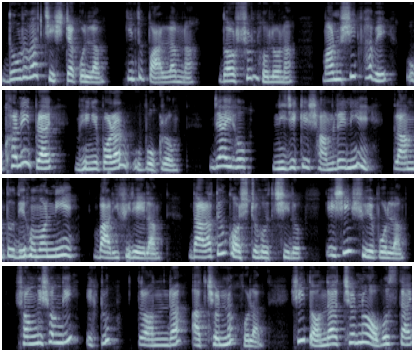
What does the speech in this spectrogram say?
দৌড়বার চেষ্টা করলাম, কিন্তু পারলাম না, দর্শন হলো না। মানসিকভাবে ওখানেই প্রায় ভেঙে পড়ার উপক্রম। যাই হোক, নিজেকে সামলে নিয়ে, ক্লান্ত দেহমন নিয়ে বাড়ি ফিরে এলাম। দাঁড়াতেও কষ্ট হচ্ছিল, এসেই শুয়ে পড়লাম। সঙ্গে সঙ্গেই একটু তন্দ্রা আচ্ছন্ন হলাম। সেই তন্দ্রাচ্ছন্ন অবস্থায়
